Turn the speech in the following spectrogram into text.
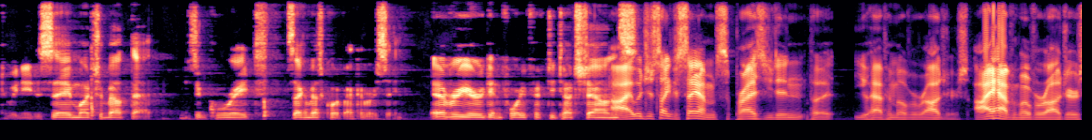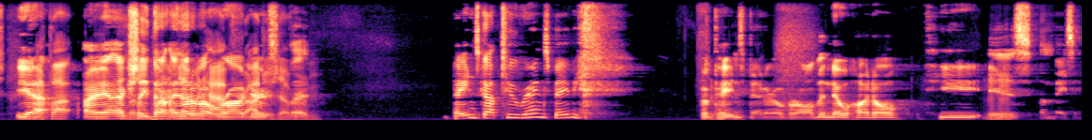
Do we need to say much about that? He's a great second best quarterback I've ever seen. Every year getting 40, 50 touchdowns. I would just like to say I'm surprised you didn't put you have him over Rodgers. I have him over Rodgers. Yeah, I thought I actually thought- I thought about have Rodgers, over but- him. Peyton's got two rings, baby. but Peyton's better overall. The no huddle, he Mm-hmm. is amazing.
